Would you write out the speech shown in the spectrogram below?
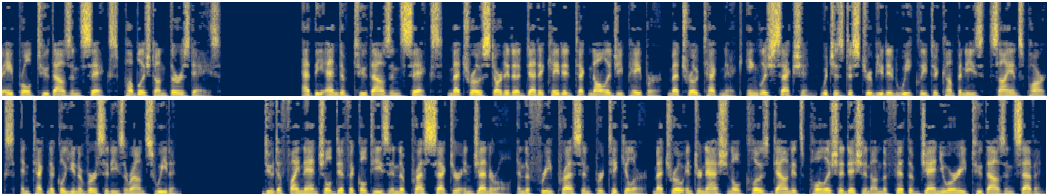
April 2006 published on Thursdays. At the end of 2006, Metro started a dedicated technology paper, Metro Technic English section which is distributed weekly to companies, science parks, and technical universities around Sweden. Due to financial difficulties in the press sector in general, and the free press in particular, Metro International closed down its Polish edition on 5 January 2007.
